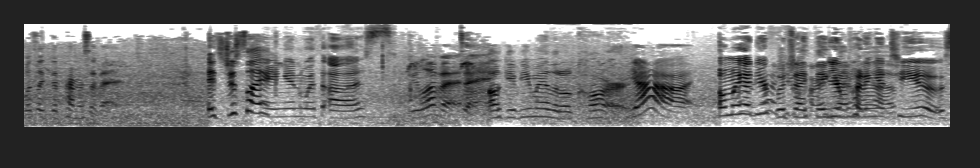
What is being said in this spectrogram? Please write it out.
What's like the premise of it? It's just like hanging with us we love it. I'll give you my little card. Yeah. Oh my god, you're which I think you're I putting have. it to use.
